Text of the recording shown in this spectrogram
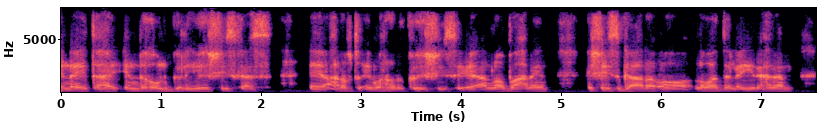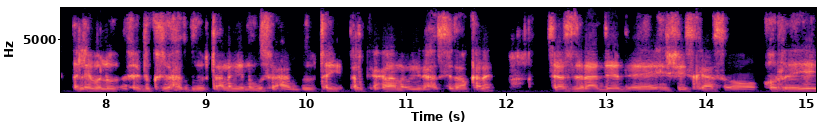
in ay tahay in la howlgeliyo heshiiskaas carabtu ay mar hore ku heshiisay ee aan loo baahnayn. Heshiis gaara oo labada dal ay yidhaahdaan dal hebel ku soo xadgudubta annaga nagu soo xadgudubtay dalka kalena uu yidhahdo sidoo kale. Sidaas daraaddeed heshiiskaas oo horeeyey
